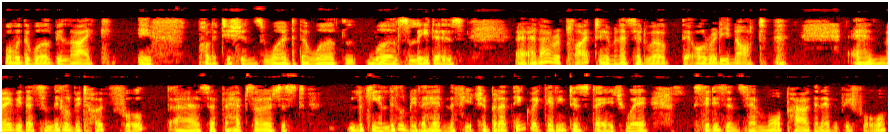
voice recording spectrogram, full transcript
"What would the world be like if politicians weren't the world, world's leaders? Uh, and I replied to him and I said, well, they're already not. and maybe that's a little bit hopeful. Uh, so perhaps I was just looking a little bit ahead in the future, but I think we're getting to a stage where citizens have more power than ever before.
